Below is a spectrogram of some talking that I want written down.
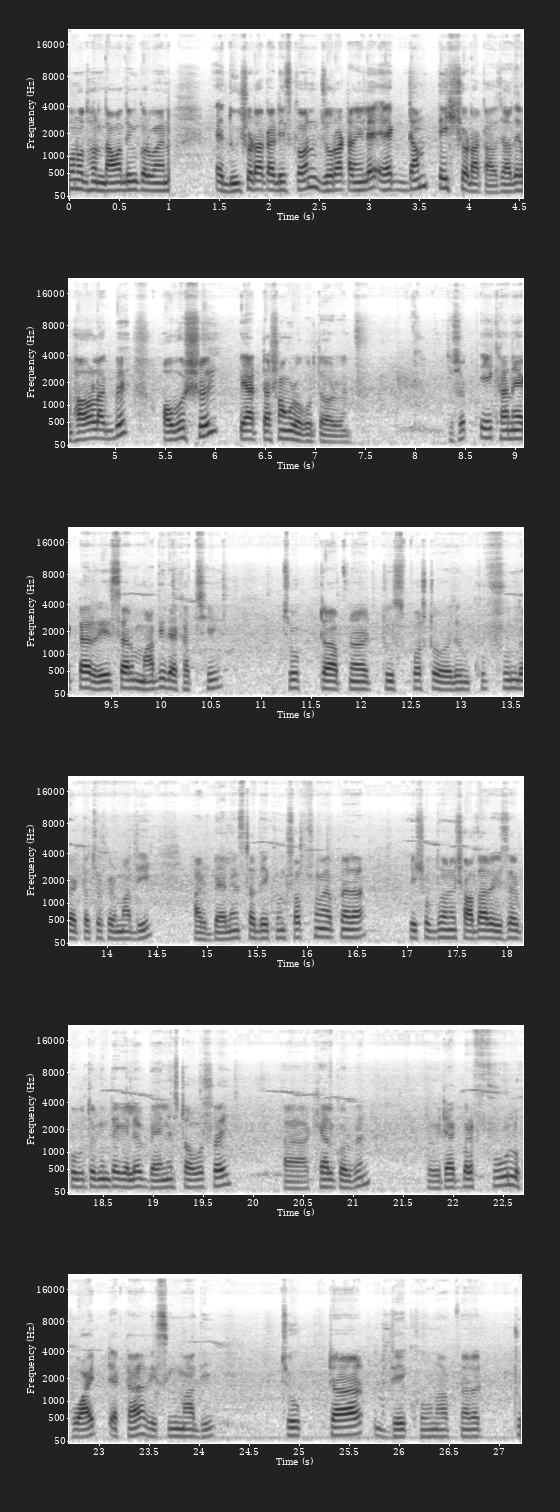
কোনো ধরনের দামাদামি করবে না। দুইশো টাকা ডিসকাউন্ট জোড়াটা নিলে একদম তেইশশো টাকা। যাদের ভালো লাগবে অবশ্যই পেয়ারটা সংগ্রহ করতে পারবেন। দর্শক, এখানে একটা রেসার মাদি দেখাচ্ছি। চোখটা আপনার একটু স্পষ্ট দেখুন খুব সুন্দর একটা চোখের মাদি। আর ব্যালেন্সটা দেখুন, সবসময় আপনারা এইসব ধরনের সাদা রেসার কবুতর কিনতে গেলে ব্যালেন্সটা অবশ্যই খেয়াল করবেন। তো এটা একবার ফুল হোয়াইট একটা রেসিং মাদি। চোখটা দেখুন, আপনারা একটু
